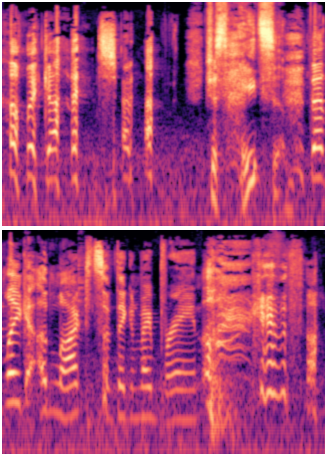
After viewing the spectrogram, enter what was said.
oh my god, shut up! Just hates him. That like unlocked something in my brain. like, I haven't thought.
